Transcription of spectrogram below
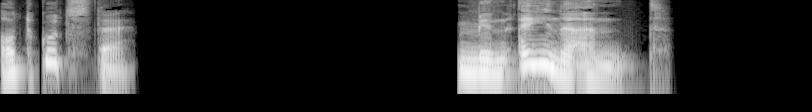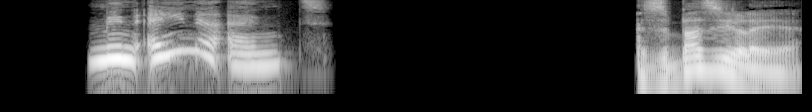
Odkud jste? من أين أنت؟ من أين أنت؟ Z Bazileje.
